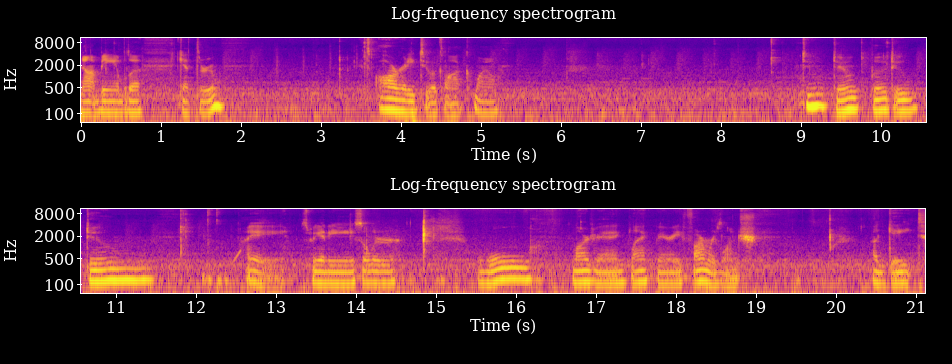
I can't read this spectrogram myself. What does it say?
not being able to get through. It's already 2 o'clock. Wow. Do, do, boo, do, do. Hey, spaghetti, solar, wool, large egg, blackberry, farmer's lunch a gate,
